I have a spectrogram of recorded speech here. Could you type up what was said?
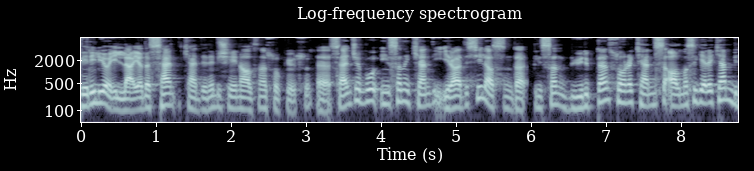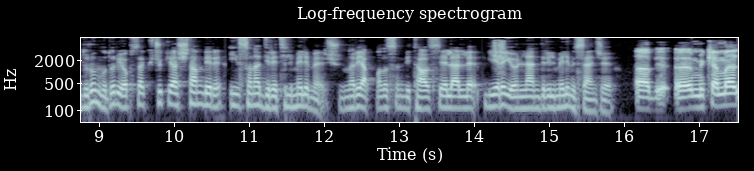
veriliyor illa ya da sen kendini bir şeyin altına sokuyorsun. Ee, sence bu insanın kendi iradesiyle aslında insan büyüdükten sonra kendisi alması gereken bir durum mudur? Yoksa küçük yaştan beri insana diretilmeli mi? Şunları yapmalısın bir tavsiyelerle bir yere yönlendirilmeli mi sence? Abi e, mükemmel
